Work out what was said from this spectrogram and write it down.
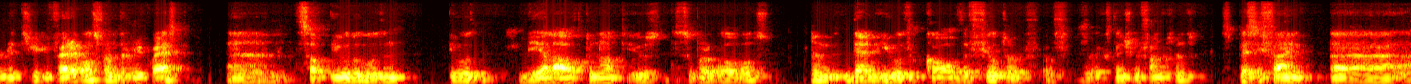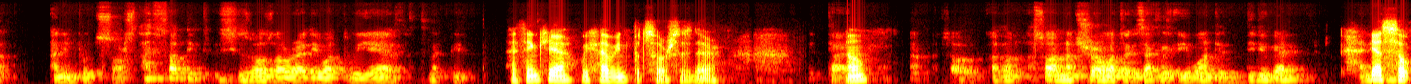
retrieve variables from the request. And so you wouldn't, you would be allowed to not use the super globals. And then you would call the filter of, the extension functions specifying uh, an input source. I thought it, this was already what we had. I think yeah, we have input sources there. type. No? So I don't, so I'm not sure what exactly you wanted. Did you get? Anything? Yeah. So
